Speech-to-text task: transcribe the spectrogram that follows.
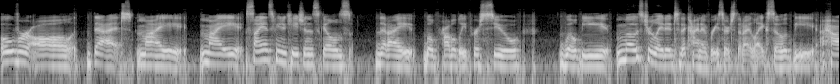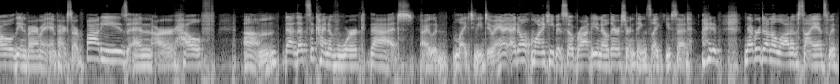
overall that my my science communication skills that I will probably pursue will be most related to the kind of research that I like. So the how the environment impacts our bodies and our health um, that that's the kind of work that I would like to be doing. I, I don't want to keep it so broad. You know, there are certain things like you said. I'd have never done a lot of science with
